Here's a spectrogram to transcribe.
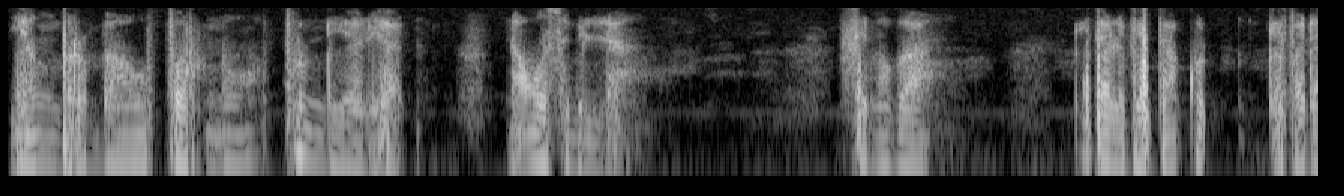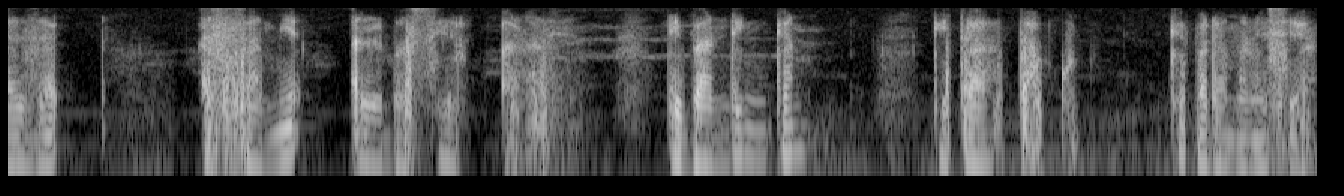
yang berbau porno pun dia lihat. Nauzubillah. Semoga kita lebih takut kepada zat As-Sami' Al-Basir al dibandingkan kita takut kepada manusia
